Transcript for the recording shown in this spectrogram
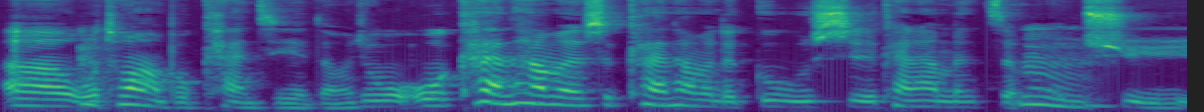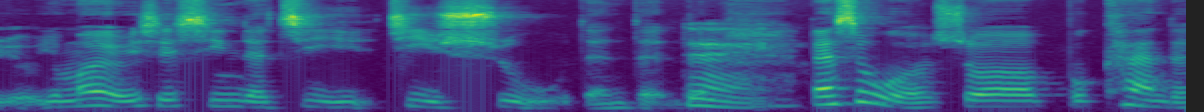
呃，我通常不看这些东西，我我看他们是看他们的故事，看他们怎么去有没有一些新的技技术等等。对，但是我说不看的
